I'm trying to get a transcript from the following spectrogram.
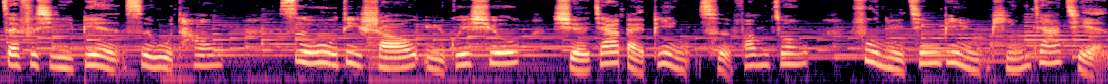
再复习一遍四物汤。四物地少与归胸，血加百病此方宗。妇女经病平加减，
